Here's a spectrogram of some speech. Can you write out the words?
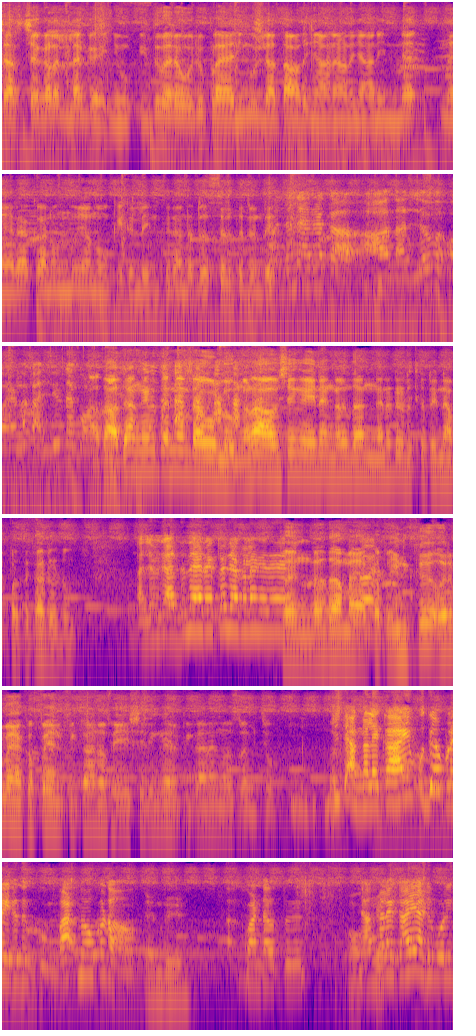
ചർച്ചകളെല്ലാം കഴിഞ്ഞു. ഇതുവരെ ഒരു പ്ലാനിങ്ങും ഇല്ലാത്ത ആൾ ഞാനാണ്. ഞാൻ ഇന്നെ നേരാക്കാനൊന്നും ഞാൻ നോക്കിയിട്ടില്ല. എനിക്ക് രണ്ട് ഡ്രസ്സ് എടുത്തിട്ടുണ്ട്. അത് അത് അങ്ങനെ തന്നെ ഉണ്ടാവുള്ളൂ. നിങ്ങളെ ആവശ്യം കഴിഞ്ഞാൽ നിങ്ങൾ ഇത് അങ്ങനെ എടുത്തിട്ട് ഇനി അപ്പുറത്തേക്ക് അപ്പൊ നിങ്ങളിതാ മേക്കപ്പ് എനിക്ക് ഒരു മേക്കപ്പ് ഏൽപ്പിക്കാനോ ഫേഷ്യലിംഗ് ഏൽപ്പിക്കാനോ നിങ്ങൾ ശ്രമിച്ചു? ഞങ്ങളെക്കായി പുതിയ പ്ലേറ്റ് നിൽക്കും. നോക്കണോ? എന്ത്? കൊണ്ടകത്ത്. ഞങ്ങളെക്കായി അടിപൊളി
